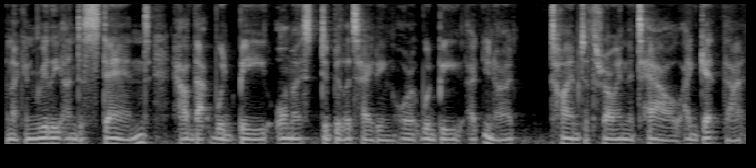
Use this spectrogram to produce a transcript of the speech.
And I can really understand how that would be almost debilitating, or it would be, a, you know, time to throw in the towel. I get that.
